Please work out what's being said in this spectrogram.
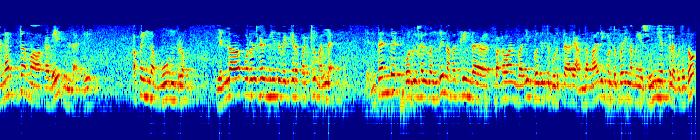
அனர்த்தமாகவே உள்ளது. அப்ப இந்த மூன்றும் எல்லா பொருள்கள் மீது வைக்கிற பற்றும் அல்ல. எந்தெந்த பொருள்கள் வந்து நமக்கு இந்த பகவான் வழி வகுத்து கொடுத்தாரு அந்த மாதிரி கொண்டு போய் நம்ம சூன்யத்துல விடுதோ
